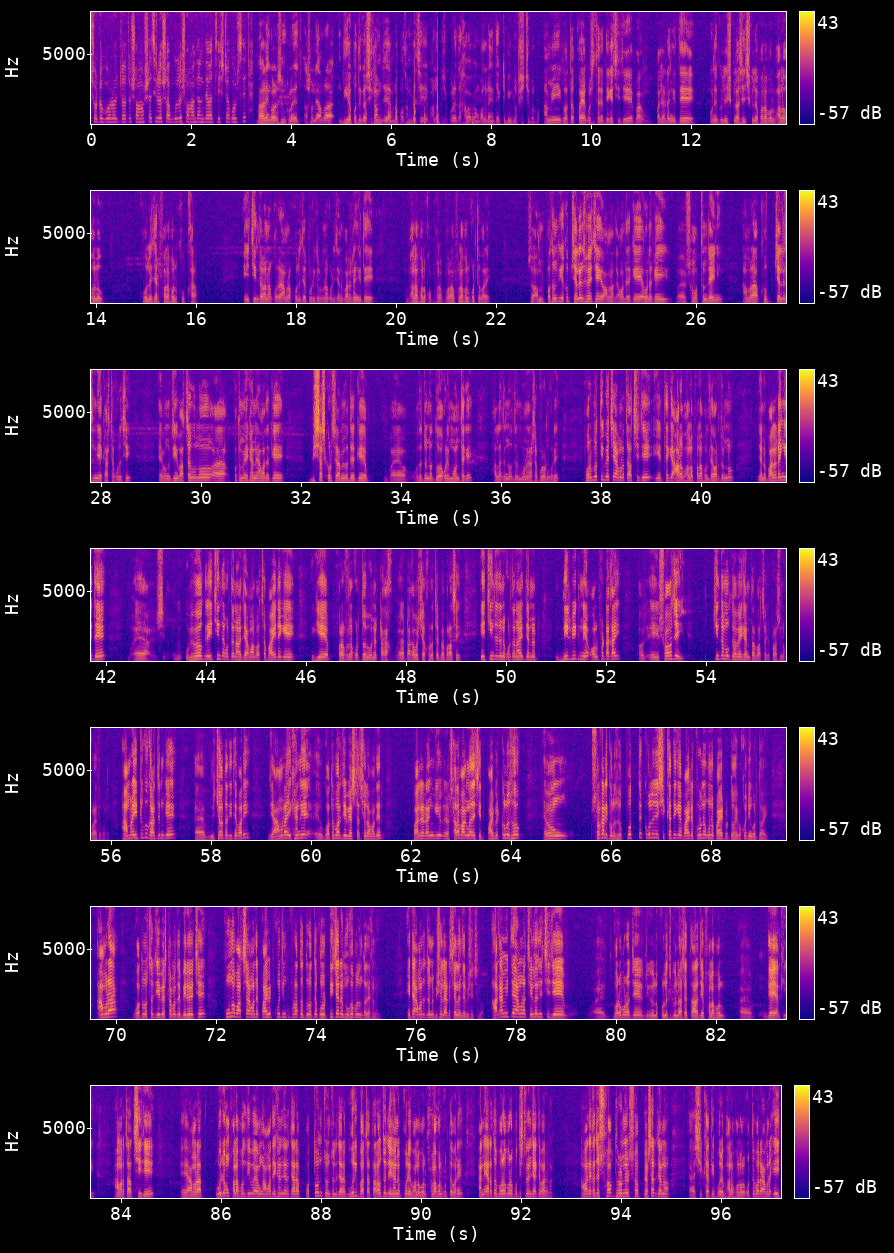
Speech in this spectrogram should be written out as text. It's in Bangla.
ছোট বড় যত সমস্যা ছিল সবগুলো সমাধান দেওয়ার চেষ্টা করছে। বালাডিং গড়াশন কলেজ আসলে আমরা দৃঢ় প্রতিজ্ঞ ছিলাম যে আমরা প্রথম ব্যাচে ভালো কিছু করে দেখাবো এবং বালাডাঙ্গিতে একটি বিপ্লব সৃষ্টি করব। আমি গত কয়েক বছর থেকে দেখেছি যে বাং- পালিয়াডাঙ্গিতে অনেকগুলো স্কুল আছে স্কুলের ফলাফল ভালো হলেও কলেজের ফলাফল খুব খারাপ। এই চিন্তা ভাবনা করে আমরা কলেজের পরিকল্পনা করি যেন বালিয়াডাঙ্গিতে ভালো ফল ফলা- ফলা- ফলাফল করতে পারে। সো আমরা প্রথম দিকে খুব চ্যালেঞ্জ হয়েছে আমাদেরকে অনেকেই সমর্থন দেয়নি। আমরা খুব চ্যালেঞ্জ নিয়ে কাজটা করেছি। এবং যে বাচ্চাগুলো প্রথমে এখানে আমাদেরকে বিশ্বাস করছে, আমি ওদেরকে ওদের জন্য দোয়া করি মন থেকে, আল্লাহ যেন ওদের মনের আশা পূরণ করে। পরবর্তী ব্যাচে আমরা চাচ্ছি যে এর থেকে আরও ভালো ফলাফল দেওয়ার জন্য, যেন বালাডাঙ্গিতে অভিভাবকদের এই চিন্তা করতে না হয় যে আমার বাচ্চা বাইরে গিয়ে গিয়ে পড়াশোনা করতে হবে, অনেক টাকা টাকা পয়সা খরচের ব্যাপার আছে। এই চিন্তা যেন করতে না হয়, যেন নির্বিঘ্নে অল্প টাকায় এই সহজেই চিন্তামুক্তভাবে এখানে তার বাচ্চাকে পড়াশোনা করাতে পারে। আমরা এইটুকু গার্জেনকে নিশ্চয়তা দিতে পারি। যে আমরা এখানে গতবার যে ব্যাচটা ছিল আমাদের পাইলাডাঙ্গি সারা বাংলাদেশের প্রাইভেট কলেজ হোক এবং সরকারি কলেজ হোক, প্রত্যেক কলেজের শিক্ষা থেকে বাইরে কোনো না কোনো প্রাইভেট করতে হয় বা কোচিং করতে হয়। আমরা গত বছর যে ব্যাচটা আমাদের বের হয়েছে, কোনো বাচ্চা আমাদের প্রাইভেট কোচিং পড়াতে দূরত্বে কোনো টিচারের মুখ পর্যন্ত দেখা নাই। এটা আমাদের জন্য বিশাল একটা চ্যালেঞ্জের বিষয় ছিল। আগামীতে আমরা চ্যালেঞ্জ দিচ্ছি যে বড় বড় যে, যেগুলো কলেজগুলো আছে, তার যে ফলাফল দেয় আর কি, আমরা চাচ্ছি যে আমরা ওই রকম ফলাফল দিব এবং আমাদের এখানে যারা যারা প্রত্যন্ত অঞ্চলে যারা গরিব বাচ্চা, তারাও যেন এখানে পড়ে ভালো ভালো ফলাফল করতে পারে। কারণ এরা তো বড় বড় প্রতিষ্ঠানে যাইতে পারে না। আমাদের কাছে সব ধরনের সব পেশার যেন শিক্ষার্থী পড়ে ভালো ফলাফল করতে পারে। আমরা এই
